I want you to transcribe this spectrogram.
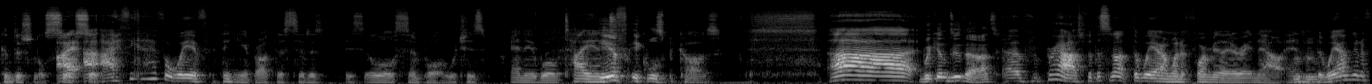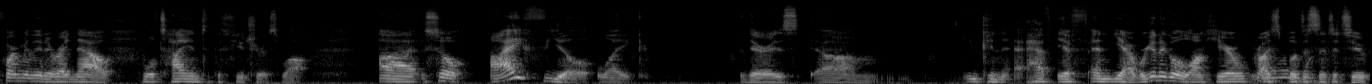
conditional. So, I, so- I I think I have a way of thinking about this that is is a little simple, which is and it will tie in. if equals because uh, we can do that. uh perhaps, but that's not the way I want to formulate it right now. And Mm-hmm. the way I'm going to formulate it right now will tie into the future as well. Uh, so I feel like there is um, you can have if and yeah, we're gonna go along here. We'll probably split this into two.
